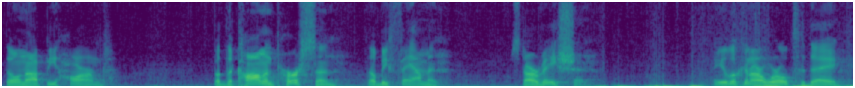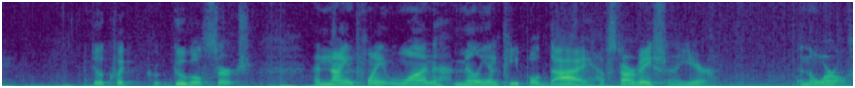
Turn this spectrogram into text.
They will not be harmed. But the common person, there'll be famine, starvation. And you look in our world today, do a quick Google search, and 9.1 million people die of starvation a year in the world.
